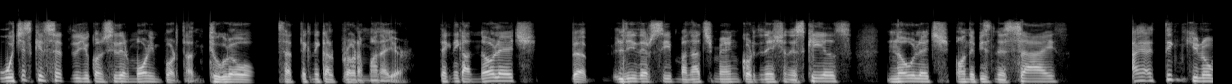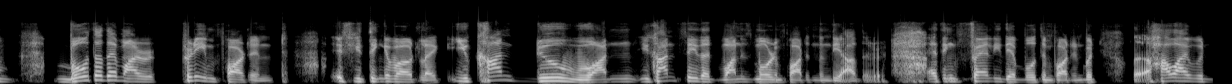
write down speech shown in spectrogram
which skill set do you consider more important to grow as a technical program manager technical knowledge leadership, management, coordination skills, knowledge on the business side? I, think, you know, both of them are pretty important. If you think about like, you can't do one, you can't say that one is more important than the other. I think fairly they're both important. But how I would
